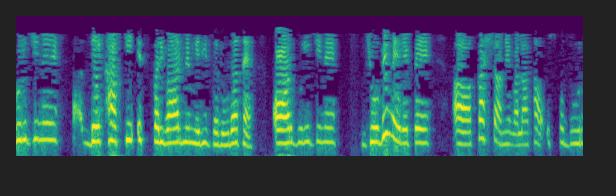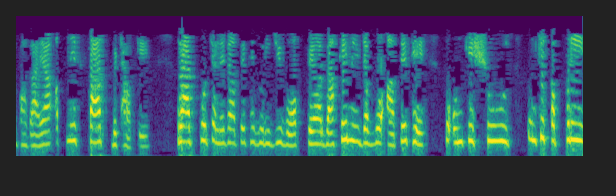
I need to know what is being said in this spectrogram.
गुरु जी ने देखा कि इस परिवार में मेरी ज़रूरत है और गुरु जी ने जो भी मेरे पे कष्ट आने वाला था उसको दूर भगाया, अपने साथ बिठा के। रात को चले जाते थे गुरु जी वॉक पे और वाकई में जब वो आते थे तो उनके शूज़ उनके कपड़े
